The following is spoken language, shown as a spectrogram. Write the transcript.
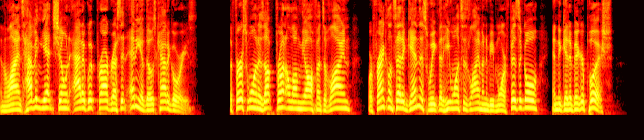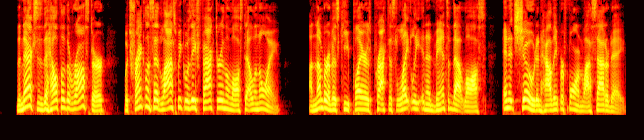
and the Lions haven't yet shown adequate progress in any of those categories. The first one is up front along the offensive line, where Franklin said again this week that he wants his linemen to be more physical and to get a bigger push. The next is the health of the roster, which Franklin said last week was a factor in the loss to Illinois. A number of his key players practiced lightly in advance of that loss, and it showed in how they performed last Saturday.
